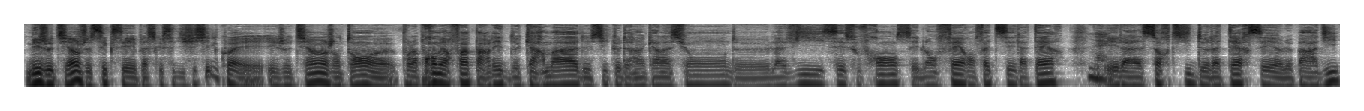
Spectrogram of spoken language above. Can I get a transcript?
Mais je tiens, je sais que c'est parce que c'est difficile, quoi. Et, et je tiens, j'entends euh, pour la première fois parler de karma, de cycle de réincarnation, de la vie, c'est souffrance, et l'enfer, en fait, c'est la terre. Ouais. Et la sortie de la terre, c'est euh, le paradis.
